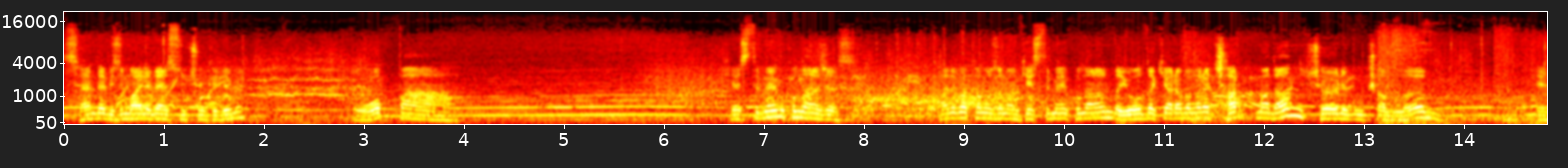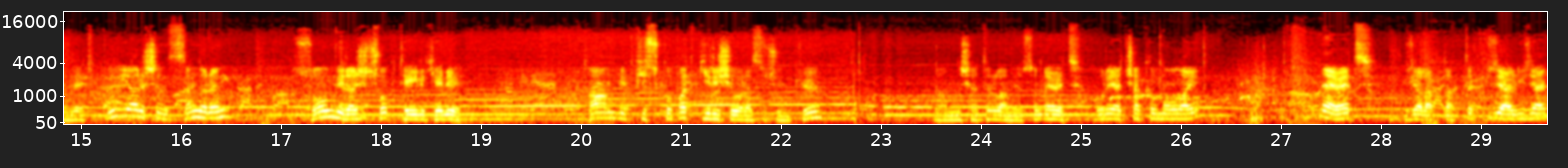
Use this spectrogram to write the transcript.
Sen de bizim ailedensin çünkü değil mi? Hoppa. Kestirmeyi mi kullanacağız? Hadi bakalım o zaman kestirmeyi kullanalım da yoldaki arabalara çarpmadan şöyle bir uçalım. Evet bu yarışın sanırım son virajı çok tehlikeli. Tam bir psikopat girişi orası çünkü. Yanlış hatırlamıyorsam. Evet buraya çakılma olayı. Evet güzel atlattık. Güzel güzel.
